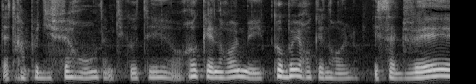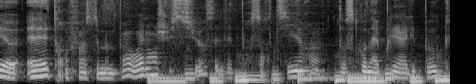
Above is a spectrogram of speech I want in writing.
d'être un peu différente, un petit côté rock'n'roll, mais cowboy rock'n'roll. Et ça devait euh, être, enfin, c'est même pas, ouais, non, je suis sûre, ça devait être pour sortir dans ce qu'on appelait à l'époque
